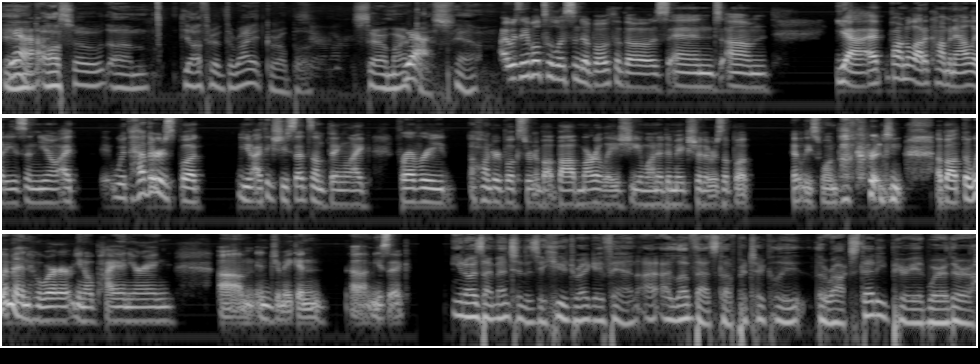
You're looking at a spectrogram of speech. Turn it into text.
and yeah. also um, the author of the Riot Girl book, Sara Marcus. Yeah. yeah. I was able to listen to both of those, and um, yeah, I found a lot of commonalities. And you know, I with Heather's book, you know, I think she said something like for every 100 books written about Bob Marley, she wanted to make sure there was a book at least one book written about the women who were, you know, pioneering um, in Jamaican uh, music. You know, as I mentioned, as a huge reggae fan, I, I love that stuff, particularly the rock steady period where there are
